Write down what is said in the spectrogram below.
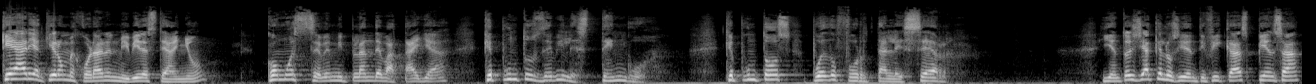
¿qué área quiero mejorar en mi vida este año? ¿Cómo se ve mi plan de batalla? ¿Qué puntos débiles tengo? ¿Qué puntos puedo fortalecer? Y entonces ya que los identificas, piensa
